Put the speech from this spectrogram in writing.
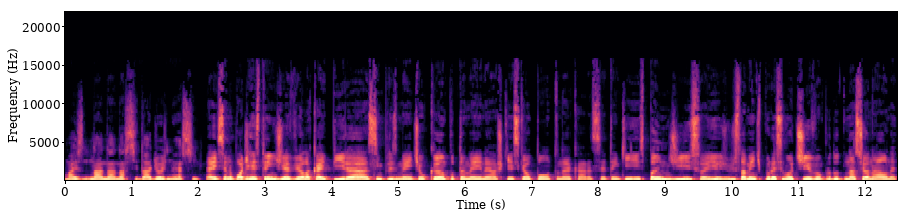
Mas na, na, na, cidade hoje não é assim. É, e você não pode restringir a viola caipira simplesmente ao campo também, né? Acho que esse que é o ponto, né, cara? Você tem que expandir isso aí justamente por esse motivo, é um produto nacional, né?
